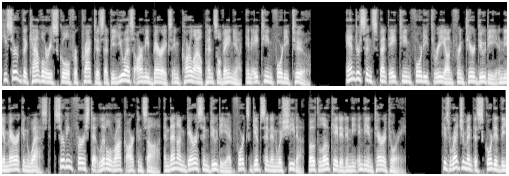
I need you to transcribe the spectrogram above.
He served the cavalry school for practice at the U.S. Army Barracks in Carlisle, Pennsylvania, in 1842. Anderson spent 1843 on frontier duty in the American West, serving first at Little Rock, Arkansas, and then on garrison duty at Forts Gibson and Washita, both located in the Indian Territory. His regiment escorted the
